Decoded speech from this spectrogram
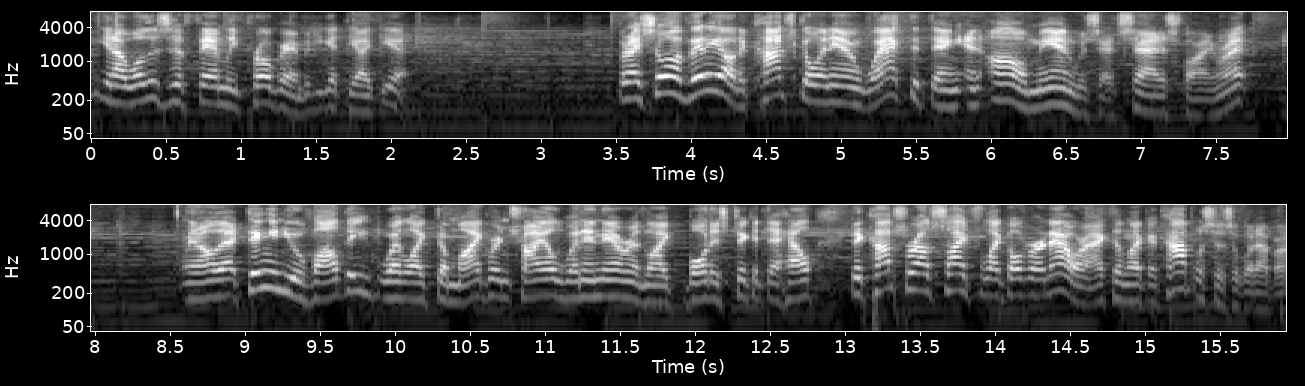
you know, well, this is a family program, but you get the idea. But I saw a video, the cops go in there and whack the thing, and oh man, was that satisfying, right? You know, that thing in Uvalde where like the migrant child went in there and like bought his ticket to hell. The cops were outside for like over an hour acting like accomplices or whatever.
